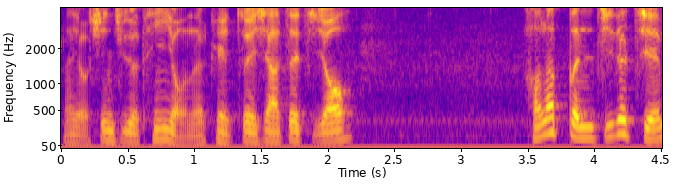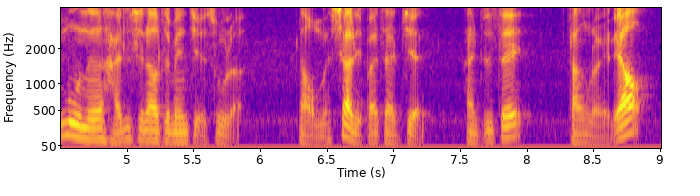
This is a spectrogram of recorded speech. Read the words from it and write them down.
那有兴趣的听友呢，可以追一下这集哦。好，那本集的节目呢，还是先到这边结束了。那我们下礼拜再见，爱之 C 张磊聊。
